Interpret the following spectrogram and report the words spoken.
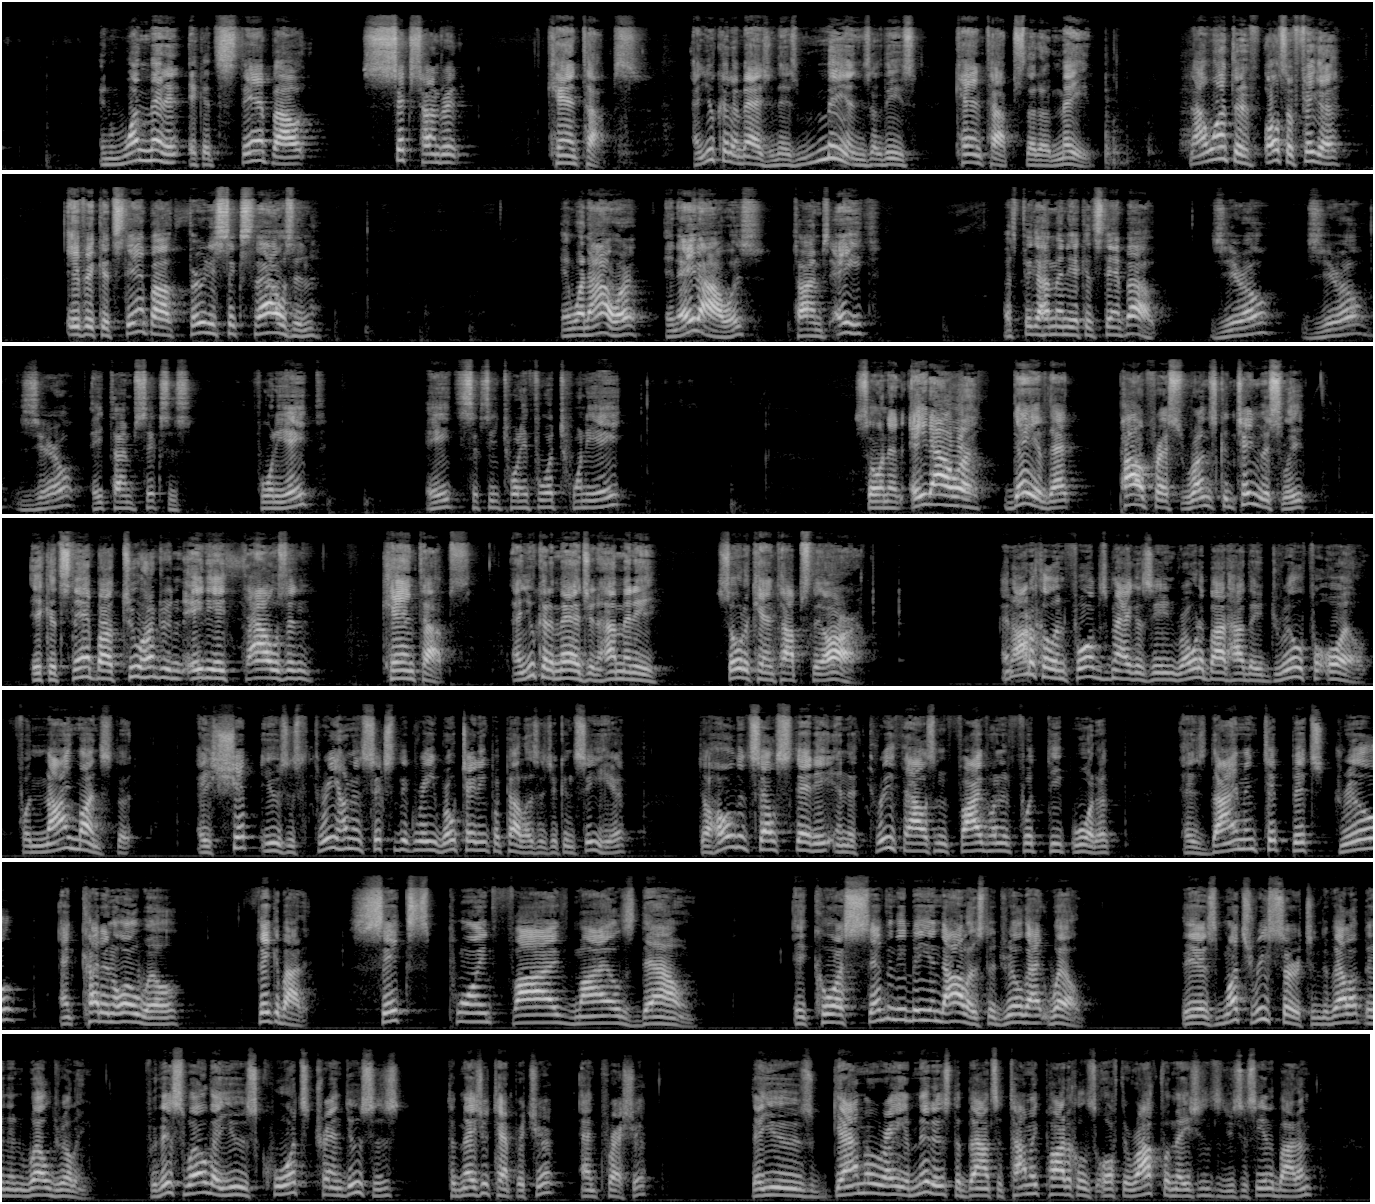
in one minute, it could stamp out 600 can tops. And you can imagine there's millions of these can tops that are made. Now, I want to also figure if it could stamp out 36,000 in one hour, in eight hours, times eight, let's figure how many it could stamp out. Zero, 0, 0. 8 times 6 is 48. 8, 16, 24, 28. So in an eight hour day of that, power press runs continuously, it could stamp out 288,000 can tops. And you can imagine how many soda can tops there are. An article in Forbes magazine wrote about how they drill for oil. For nine months, the a ship uses 360 degree rotating propellers, as you can see here, to hold itself steady in the 3,500 foot deep water as diamond tip bits drill and cut an oil well. Think about it 6.5 miles down. It costs $70 million to drill that well. There's much research and development in well drilling. For this well, they use quartz transducers to measure temperature and pressure. They use gamma ray emitters to bounce atomic particles off the rock formations, you see in the bottom,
